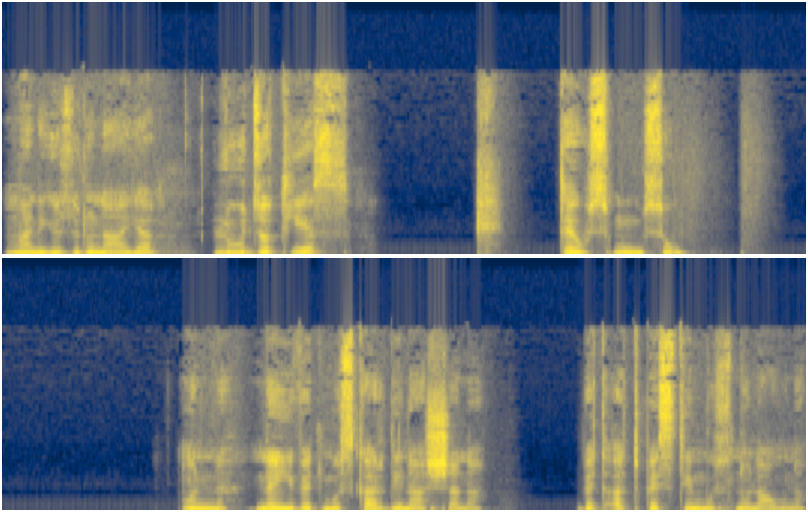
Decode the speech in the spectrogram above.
Mani uzrunāja lūdzoties, tevs mūsu, un neieved mūsu kārdināšana, bet atpesti mūs no launa.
